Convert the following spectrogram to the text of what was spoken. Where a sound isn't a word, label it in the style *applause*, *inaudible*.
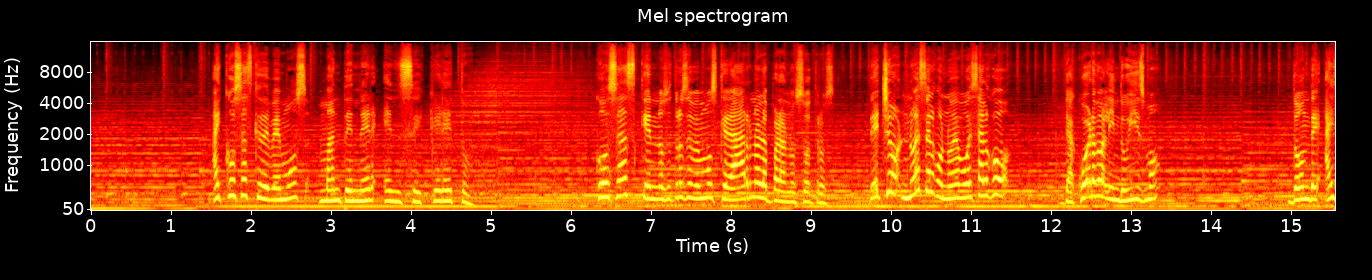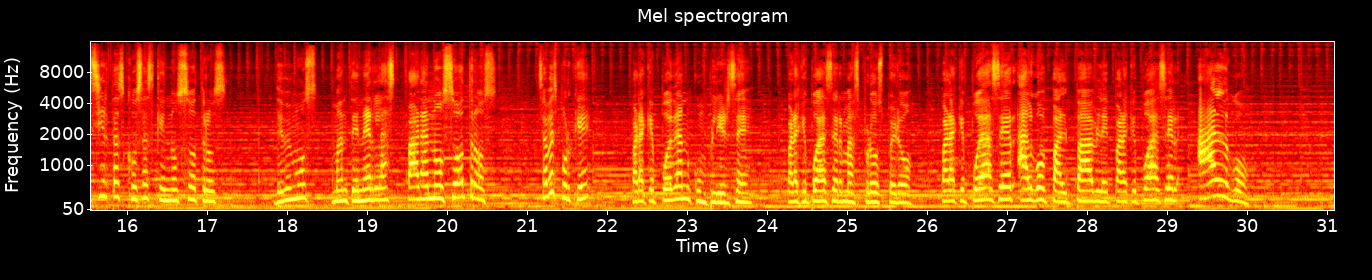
Hay cosas que debemos mantener en secreto. Cosas que nosotros debemos quedárnosla para nosotros. De hecho, no es algo nuevo, es algo de acuerdo al hinduismo, donde hay ciertas cosas que nosotros debemos mantenerlas para nosotros. ¿Sabes por qué? Para que puedan cumplirse, para que pueda ser más próspero, para que pueda ser algo palpable, para que pueda ser algo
